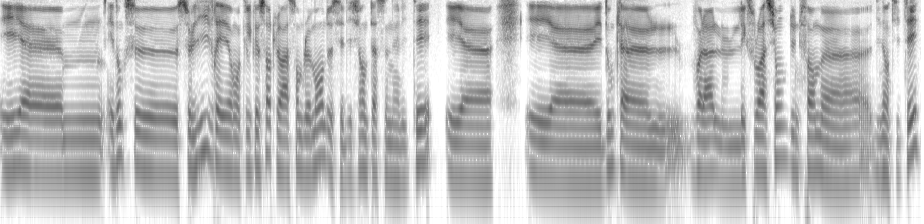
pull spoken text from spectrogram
Et, et donc, ce, livre est en quelque sorte le rassemblement de ces différentes personnalités et, euh, euh, donc voilà l'exploration d'une forme euh, d'identité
